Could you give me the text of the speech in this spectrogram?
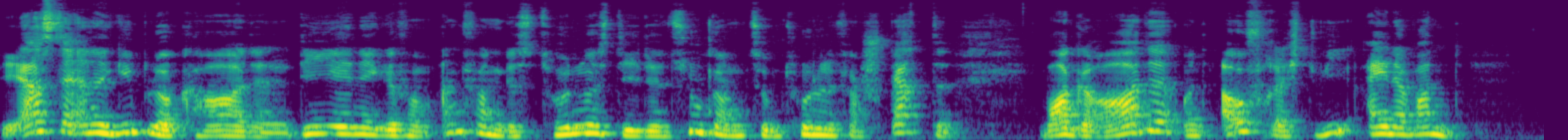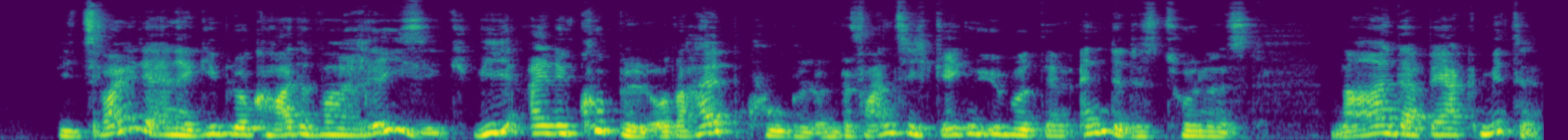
Die erste Energieblockade, diejenige vom Anfang des Tunnels, die den Zugang zum Tunnel versperrte, war gerade und aufrecht wie eine Wand. Die zweite Energieblockade war riesig, wie eine Kuppel oder Halbkugel und befand sich gegenüber dem Ende des Tunnels, nahe der Bergmitte.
